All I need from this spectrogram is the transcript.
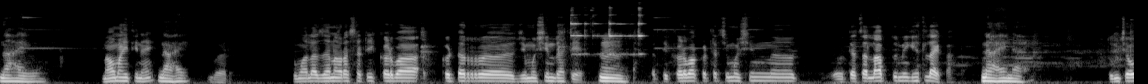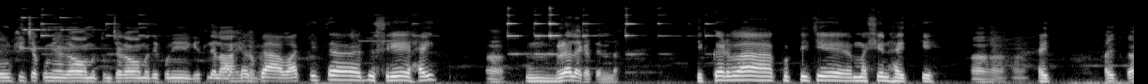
नाही नाव माहिती नाही? नाही. तुम्हाला जनावरांसाठी कडबा कटर अ, जी मशीन राहते हम्म. तर ते कडबा कटरची मशीन अ, त्याचा लाभ तुम्ही घेतलाय का? नाही नाही. तुमच्या ओळखीच्या कोणी गावामध्ये तुमच्या गावामध्ये कोणी घेतलेला आहे आता का गावात तिथं दुसरे आहेत. हा. हम्म. मिळालाय का त्यांना? तिकडवा कुट्टीचे मशीन आहेत की. हा हा हा. आहेत. आहेत का.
